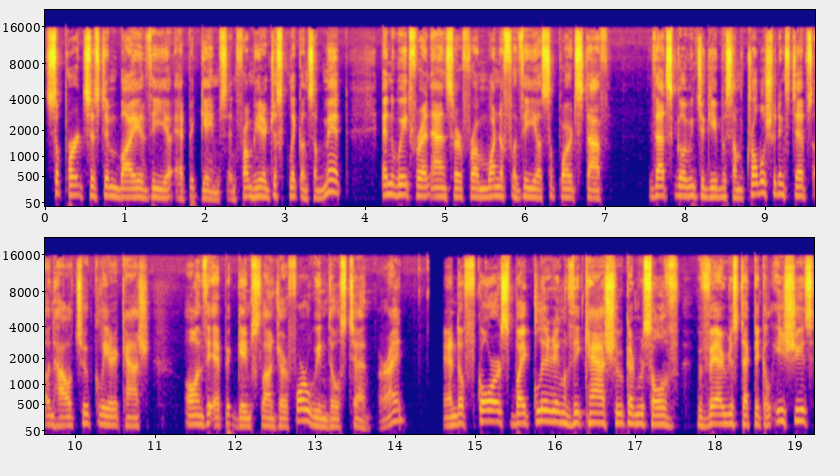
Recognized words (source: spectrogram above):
support system by the uh, Epic Games. And from here, just click on submit and wait for an answer from one of the uh, support staff. That's going to give you some troubleshooting steps on how to clear cache on the Epic Games Launcher for Windows 10. All right. And of course, by clearing the cache, you can resolve various technical issues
